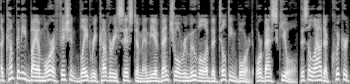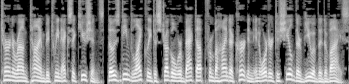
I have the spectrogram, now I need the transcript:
Accompanied by a more efficient blade recovery system and the eventual removal of the tilting board or bascule this allowed a quicker turnaround time between executions, those deemed likely to struggle were backed up from behind a curtain in order to shield their view of the device.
